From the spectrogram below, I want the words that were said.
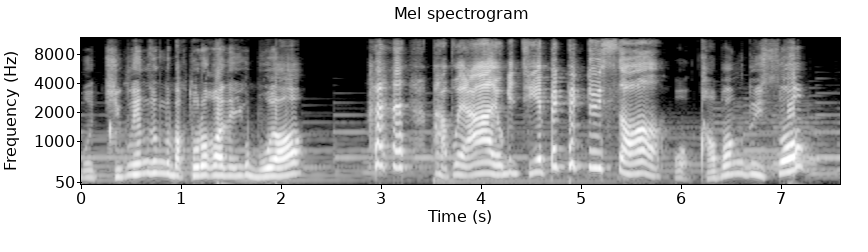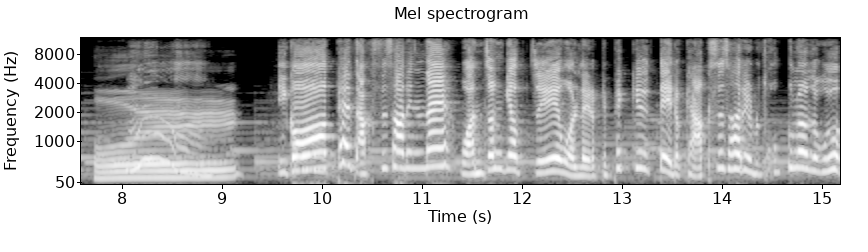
뭐 지구 행성도 막 돌아가네. 이거 뭐야? 바보야 여기 뒤에 백팩도 있어. 어 가방도 있어? 헐. 이거 펫 악세사리인데 완전 귀엽지. 원래 이렇게 펫 키울 때 이렇게 악세사리로 더 꾸며주고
